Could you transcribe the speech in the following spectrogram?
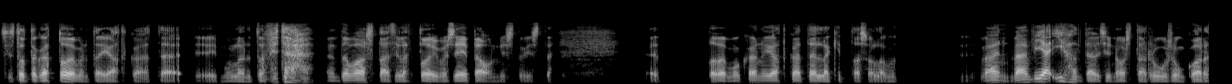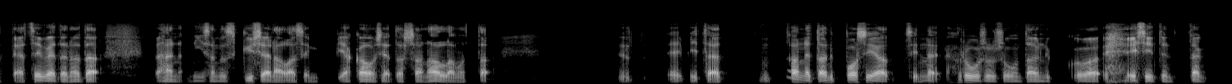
siis totta kai toivon, että jatkaa, että ei mulla nyt ole mitään vastaa sillä toivoisi epäonnistuista. Et toivon mukaan jatkaa tälläkin tasolla, mutta mä en, mä en vielä ihan täysin osta ruusun kortteja, että se vetää noita vähän niin sanotusti kyseenalaisempia kausia tuossa on alla, mutta ei mitään, annetaan nyt posia sinne ruusun suuntaan, nyt kun on esiintynyt tämän,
